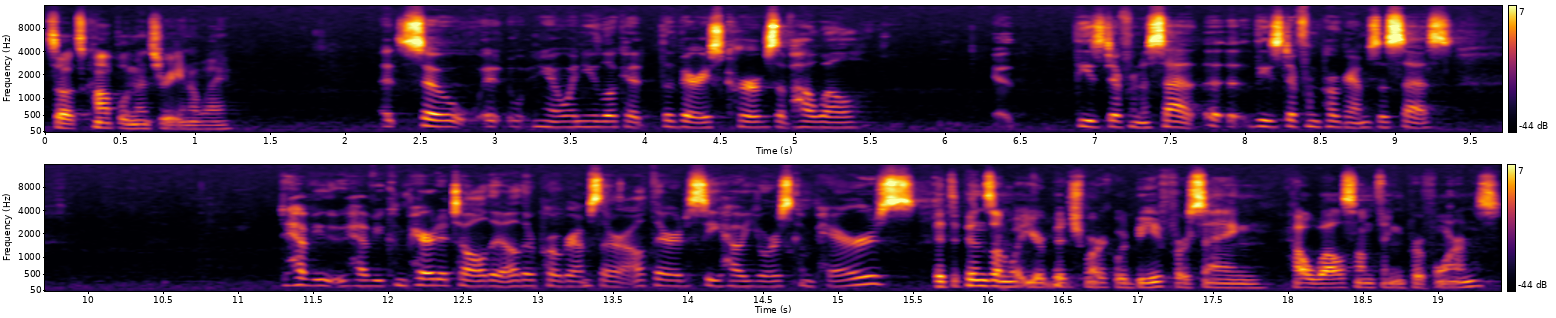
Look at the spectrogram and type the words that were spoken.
So it's complementary in a way. Uh, So, it- you know, when you look at the various curves of how well uh, these different assess, uh, uh, these different programs assess, have you, have you compared it to all the other programs that are out there to see how yours compares? It depends on what your benchmark would be for saying how well something performs.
